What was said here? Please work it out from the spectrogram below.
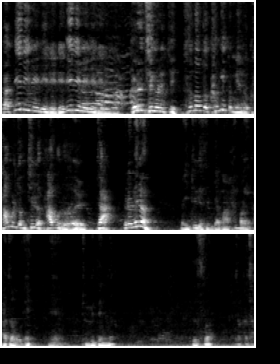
자, 띠리리리리리리리리리. 그렇지, 그렇지. 스톱도 크게 좀 해줘. 가물 좀 질러, 가물을. 자, 그러면은, 자, 이쪽에서 이제 막 한 방에 가자고 해. 예. 준비됐냐? 됐어? 자, 가자.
